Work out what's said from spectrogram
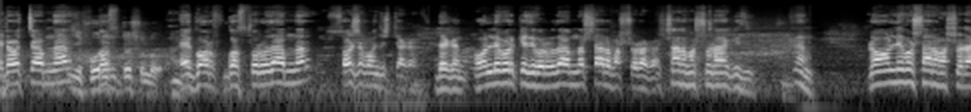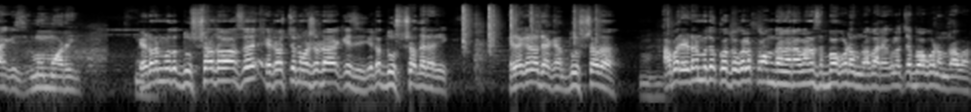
এটা হচ্ছে আপনার ফোর ইন্টু ষোলো। এই গর- গছ পড়বে দা আপনার ছয়শো পঞ্চাশ টাকা। দেখেন অন লেবার কেজি পড়বে আপনার সাড়ে পাঁচশো টাকা। সাড়ে পাঁচশো টাকা কেজি। বুঝলেন এটা অন লেবার সাড়ে পাঁচশো টাকা কেজি মোমরিং এটার মধ্যে দুঃসাদাও আছে এটা হচ্ছে নশো টাকা কেজি এটা দুঃসাদা ডাইরেক্ট এটা কেন দেখেন দুঃসাদা? আবার এটার মধ্যে কতগুলো কম দামের রাবার আছে? বগডম রাবার এগুলো হচ্ছে বগডম রাবার।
